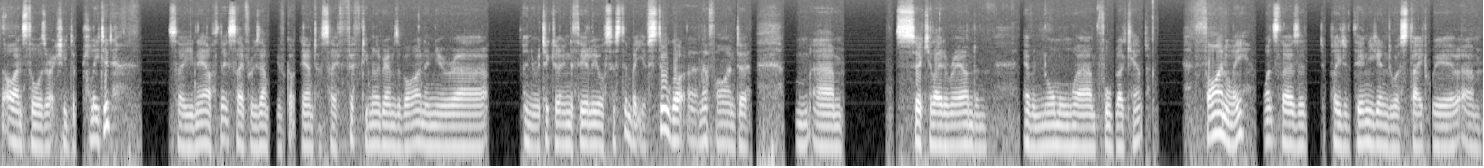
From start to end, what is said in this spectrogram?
the iron stores are actually depleted. So you now, let's say, for example, you've got down to, say, 50 milligrams of iron in your uh, in your reticular endothelial system, but you've still got enough iron to mm, um, circulate around and have a normal um, full blood count. Finally, once those are depleted, then you get into a state where um,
